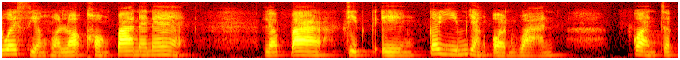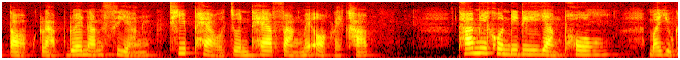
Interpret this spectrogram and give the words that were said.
ด้วยเสียงหัวเราะของป้าแน่ๆ แล้วป้าจิตเองก็ยิ้มอย่างอ่อนหวาน ก่อนจะตอบกลับด้วยน้ำเสียงที่แผ่วจนแทบฟังไม่ออกเลยครับ ถ้ามีคนดีๆ อย่างพงษ์มาอยู่ใ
